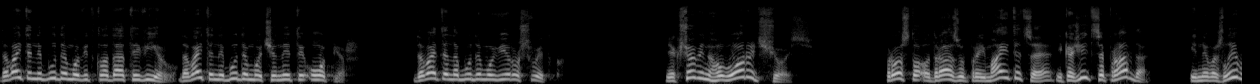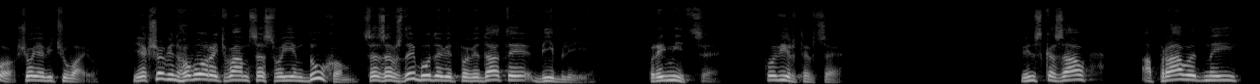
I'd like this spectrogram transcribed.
Давайте не будемо відкладати віру. Давайте не будемо чинити опір. Давайте набудемо віру швидко. Якщо він говорить щось, просто одразу приймайте це і кажіть, це правда, і неважливо, що я відчуваю. Якщо він говорить вам це своїм духом, це завжди буде відповідати Біблії. Прийміть це, повірте в це. Він сказав, а праведний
